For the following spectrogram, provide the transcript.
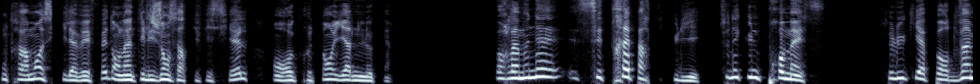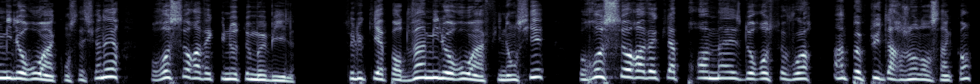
contrairement à ce qu'il avait fait dans l'intelligence artificielle en recrutant Yann Lequin. Or, la monnaie, c'est très particulier. Ce n'est qu'une promesse. Celui qui apporte 20 000 euros à un concessionnaire ressort avec une automobile. Celui qui apporte 20 000 euros à un financier ressort avec la promesse de recevoir un peu plus d'argent dans 5 ans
